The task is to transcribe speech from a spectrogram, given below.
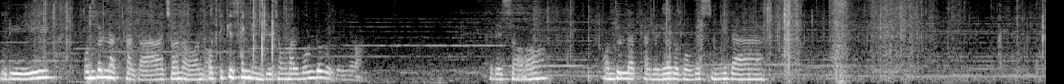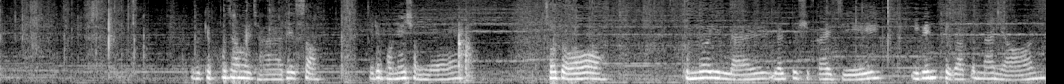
우리 온돌라타가 저는 어떻게 생긴지 정말 모르거든요. 그래서 온둘라타를 열어보겠습니다. 이렇게 포장을 잘해서 이리 보내셨네. 저도 금요일날 12시까지 이벤트가 끝나면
